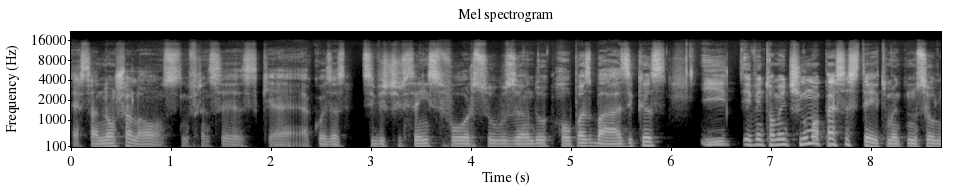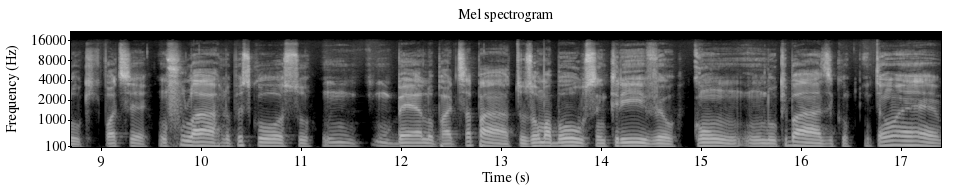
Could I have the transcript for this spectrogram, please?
Essa nonchalance em francês, que é a coisa de se vestir sem esforço, usando roupas básicas e eventualmente uma peça statement no seu look, que pode ser um fular no pescoço, um, um belo par de sapatos ou uma bolsa incrível com um look básico. Então, é,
